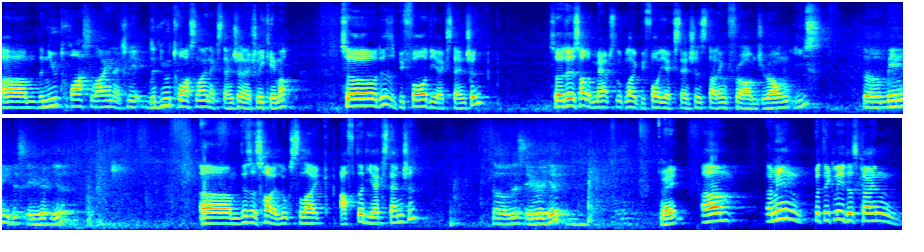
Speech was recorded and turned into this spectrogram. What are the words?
um, the new Tuas line actually the new Tuas line extension actually came up. So this is before the extension. So this is how the maps look like before the extension starting from Jurong East. So mainly this area here. Um, this is how it looks like after the extension. So this area here, right? Um, I mean, particularly this kind,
